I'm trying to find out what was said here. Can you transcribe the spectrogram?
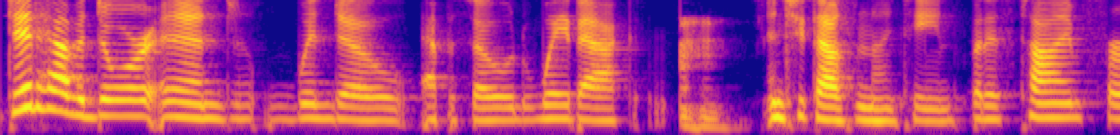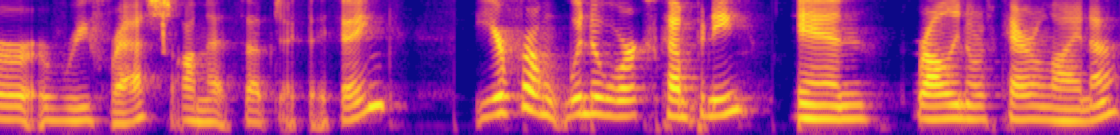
did have a door and window episode way back Mhm. In 2019, but it's time for a refresh on that subject, I think. You're from Window Works Company in Raleigh, North Carolina.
